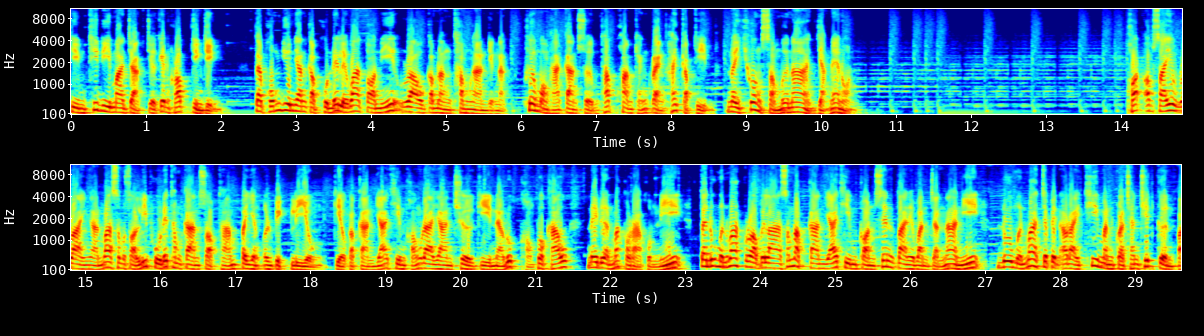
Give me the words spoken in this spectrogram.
ทีมที่ดีมาจากเจอเกนครอปจริง ๆแต่ผมยืนยันกับคุณได้เลยว่าตอนนี้เรากำลังทำงานอย่างหนัก เพื่อมองหาการเสริมทัพความแข็งแกร่งให้กับทีม ในช่วงซัมเมอร์หน้าอย่างแน่นอน อตออฟไซด์รายงานว่าสโมสรลิพูได้ทำการสอบถามไปยังโอลิมปิกลียง เกี่ยวกับการย้ายทีมของรายานเชอร์กีแนวรุกของพวกเขาในเดือนมกราคมนี้ แต่ดูเหมือนว่ากรอบเวลาสำหรับการย้ายทีมก่อนเส้นตายในวันจันทร์หน้านี้ ดูเหมือนว่าจะเป็นอะไรที่มันกระชั้นชิดเกินไป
